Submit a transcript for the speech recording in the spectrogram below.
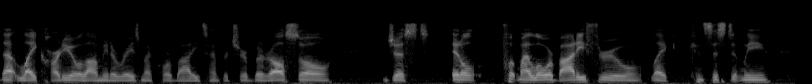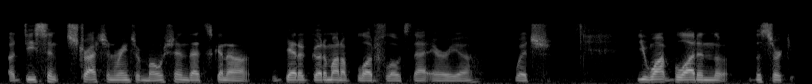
that light cardio allow me to raise my core body temperature, but it also just it'll put my lower body through like consistently a decent stretch and range of motion that's to get a good amount of blood flow to that area which you want blood in the the circuit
